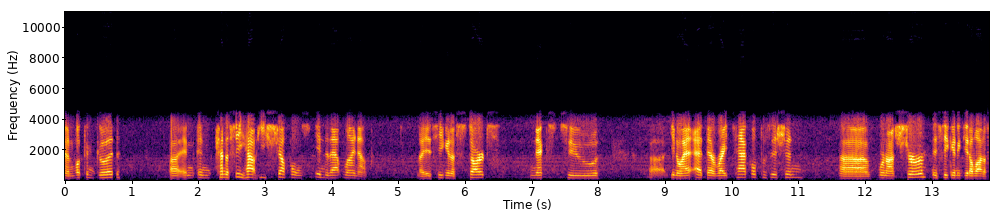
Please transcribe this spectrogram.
and looking good, uh, and and kind of see how he shuffles into that lineup. Uh, is he going to start next to, uh, you know, at, at that right tackle position? Uh, we're not sure. Is he going to get a lot of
